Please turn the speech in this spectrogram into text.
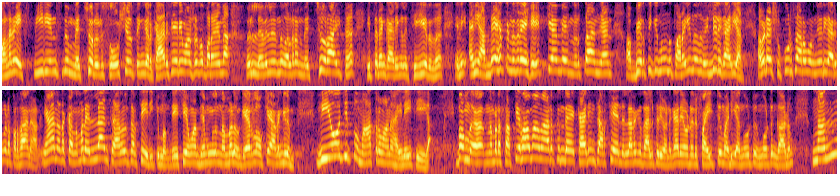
വളരെ എക്സ്പീരിയൻസ്ഡും മെച്ചുവർ ഒരു സോഷ്യൽ തിങ്കർ കാരശ്ശേരി മാഷൊക്കെ പറയുന്ന ഒരു ലെവലിൽ നിന്ന് വളരെ മെച്ചുവറായിട്ട് ഇത്തരം കാര്യങ്ങൾ ചെയ്യരുത്. ഇനി ഇനി അദ്ദേഹത്തിനെതിരെ ഹേറ്റ് ക്യാമ്പയിൻ നിർത്താൻ ഞാൻ അഭ്യർത്ഥിക്കുന്നു എന്ന് പറയുന്നത് വലിയൊരു കാര്യമാണ്. അവിടെ ഷുക്കൂർ സാർ പറഞ്ഞൊരു കാര്യം കൂടെ പ്രധാനമാണ്. ഞാനടക്കം നമ്മളെല്ലാം ചാനൽ ചർച്ച ഇരിക്കുമ്പം ദേശീയ മാധ്യമങ്ങളും നമ്മളും കേരളമൊക്കെ ആണെങ്കിലും വിയോജിപ്പ് മാത്രമാണ് ഹൈലൈറ്റ് ചെയ്യുക. ഇപ്പം നമ്മുടെ സത്യഭാമ മാഡത്തിന്റെ കാര്യം ചർച്ച ചെയ്യാൻ എല്ലാവർക്കും താല്പര്യമാണ്. കാര്യം അവിടെ ഒരു ഫൈറ്റും അടി അങ്ങോട്ടും ഇങ്ങോട്ടും കാണും. നന്മ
